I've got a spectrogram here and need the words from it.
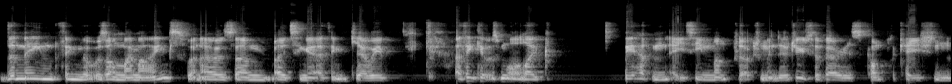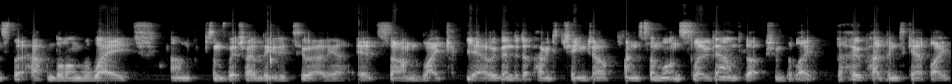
the main thing that was on my mind when I was um, writing it. I think, yeah, we, I think it was more like we had an 18 month production window due to various complications that happened along the way, um, some of which I alluded to earlier. It's um, like, yeah, we've ended up having to change our plan somewhat and slow down production, but like the hope had been to get like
